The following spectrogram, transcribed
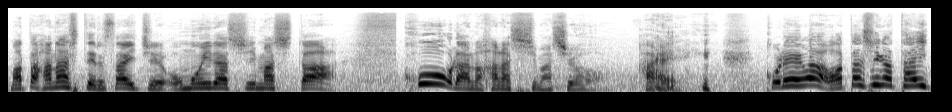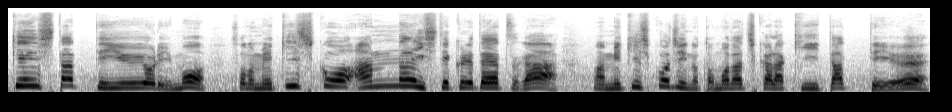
また話してる最中思い出しました。コーラの話しましょう。はい、これは私が体験したっていうよりもそのメキシコを案内してくれたやつが、まあ、メキシコ人の友達から聞いたっていう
